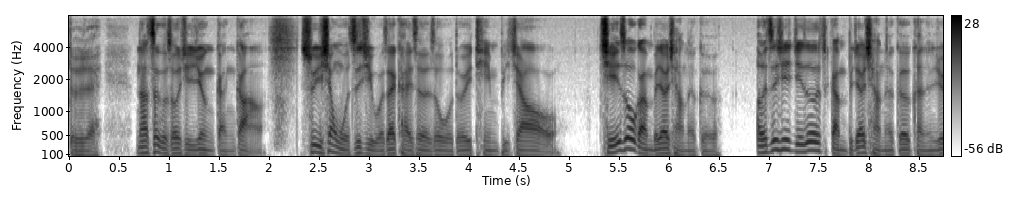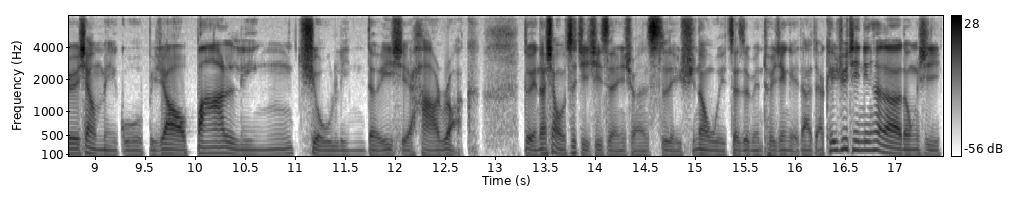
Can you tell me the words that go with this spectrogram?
对不对？那这个时候其实就很尴尬了。所以像我自己，我在开车的时候，我都会听比较节奏感比较强的歌。而这些节奏感比较强的歌，可能就会像美国比较八零九零的一些 hard rock。对，那像我自己其实很喜欢 Slash，那我也在这边推荐给大家，可以去听听看他的东西。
